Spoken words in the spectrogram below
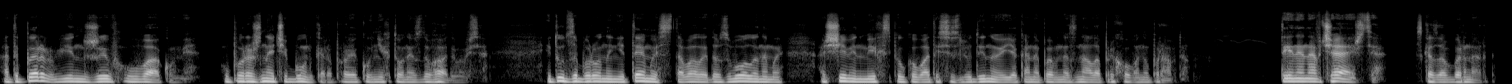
А тепер він жив у вакуумі, у порожнечі бункера, про яку ніхто не здогадувався. І тут заборонені теми ставали дозволеними, а ще він міг спілкуватися з людиною, яка, напевне, знала приховану правду. Ти не навчаєшся, сказав Бернард.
